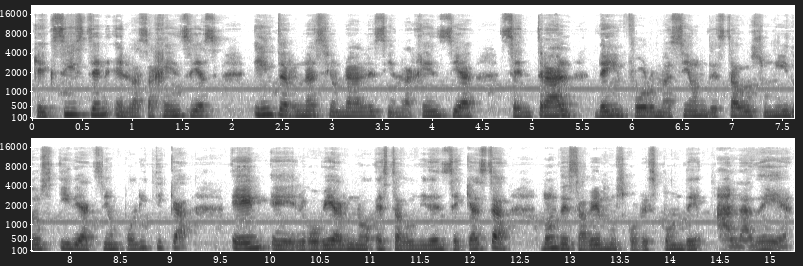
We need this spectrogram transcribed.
que existen en las agencias internacionales y en la Agencia Central de Información de Estados Unidos y de Acción Política en el gobierno estadounidense, que hasta donde sabemos corresponde a la DEA.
